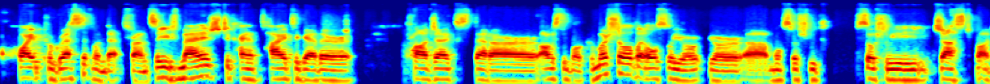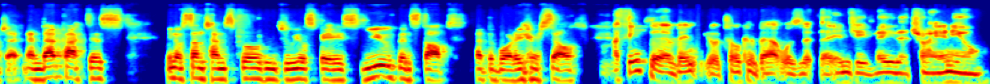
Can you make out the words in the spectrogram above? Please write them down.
quite progressive on that front. So you've managed to kind of tie together projects that are obviously more commercial, but also your your uh, more socially socially just project. And that practice, you know, sometimes spilled into real space. You've been stopped at the border yourself. I think the event you're talking about was at the NGV, the triennial,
